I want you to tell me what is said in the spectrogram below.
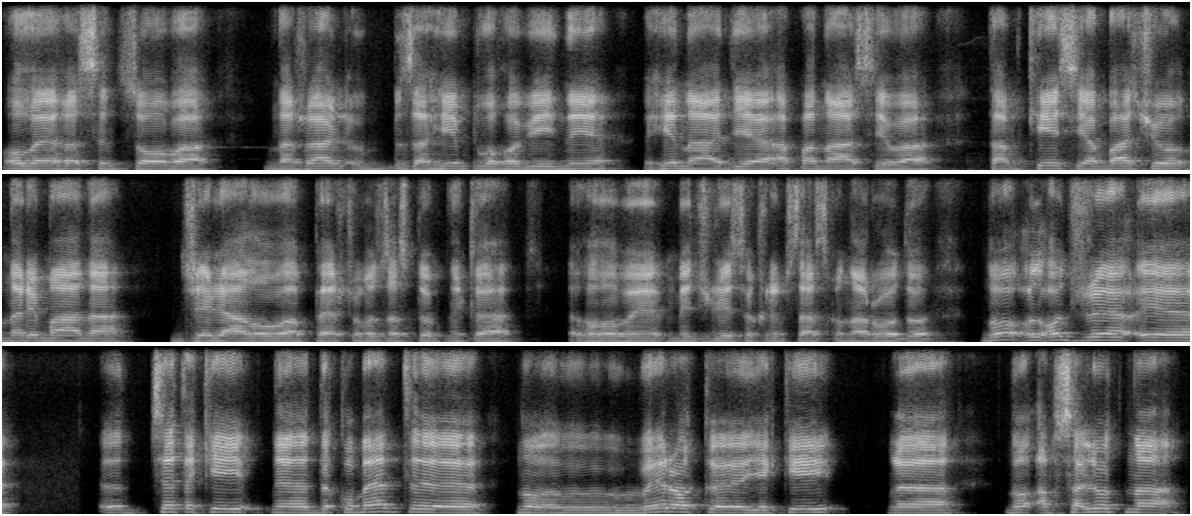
Олега Сенцова на жаль, загиблого війни Геннадія Апанасьєва. Там кейс я бачу Нарімана Джелялова, першого заступника голови Меджлісу Кримстарського народу. Ну, отже, е, е, це такий е, документ, ну, вирок, який ну, абсолютно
